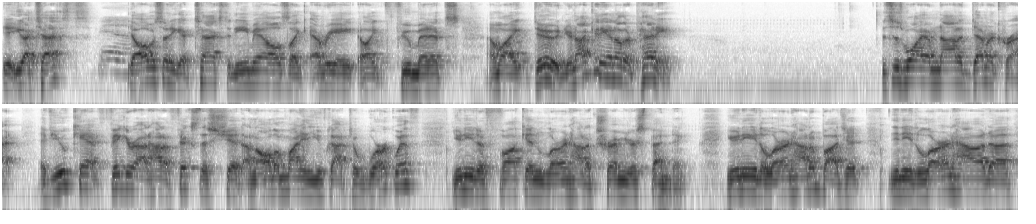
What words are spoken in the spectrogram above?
You got texts? Yeah. Yeah. All of a sudden, you get text and emails like every like few minutes. I'm like, dude, you're not getting another penny. This is why I'm not a Democrat. If you can't figure out how to fix this shit on all the money you've got to work with, you need to fucking learn how to trim your spending. You need to learn how to budget. You need to learn how to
